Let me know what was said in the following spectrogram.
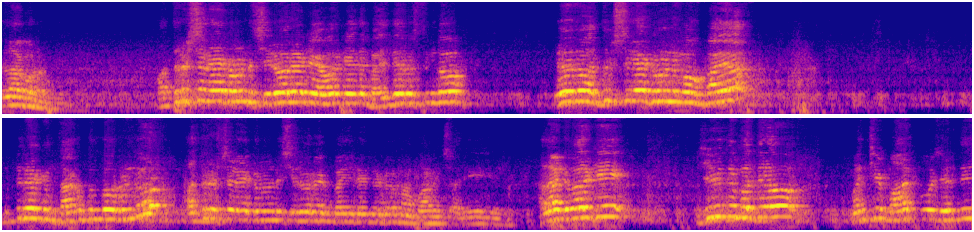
ఇలా కూడా అదృశ్య రేఖ నుండి శిరోరేఖ ఎవరికైతే బయలుదేరుస్తుందో లేదో అదృశ్య రేఖ నుండి ఒక కాయ వ్యతిరేకం తాకుతుందో రెండు అదృశ్య రేఖ నుండి శిరోరేఖ బయలుదేరినట్టుగా మనం భావించాలి. అలాంటి వారికి జీవితం మధ్యలో మంచి మార్పు చెంది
